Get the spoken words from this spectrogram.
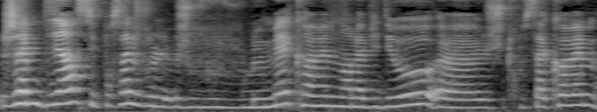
j'aime bien, c'est pour ça que je vous, le mets quand même dans la vidéo, euh, je trouve ça quand même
